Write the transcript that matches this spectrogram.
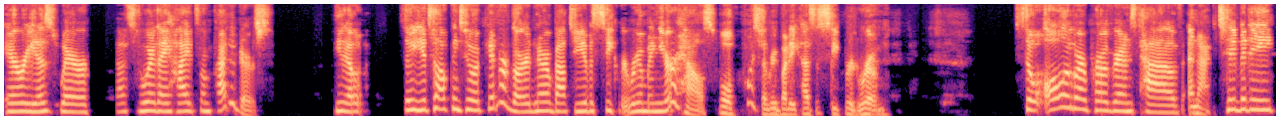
areas where that's where they hide from predators. You know, so you're talking to a kindergartner about do you have a secret room in your house? Well, of course, everybody has a secret room. So all of our programs have an activity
